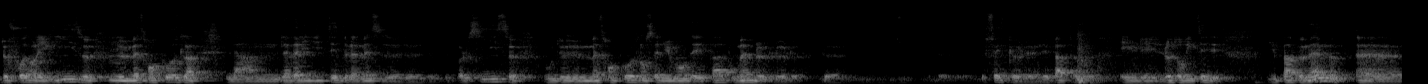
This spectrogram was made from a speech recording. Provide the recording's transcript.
de, foi dans l'Église, de mm. mettre en cause la, la, validité de la messe de, Paul VI, ou de, mettre en cause l'enseignement des papes, ou même le, le, le, fait que les papes aient l'autorité du pape eux-mêmes. Euh,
